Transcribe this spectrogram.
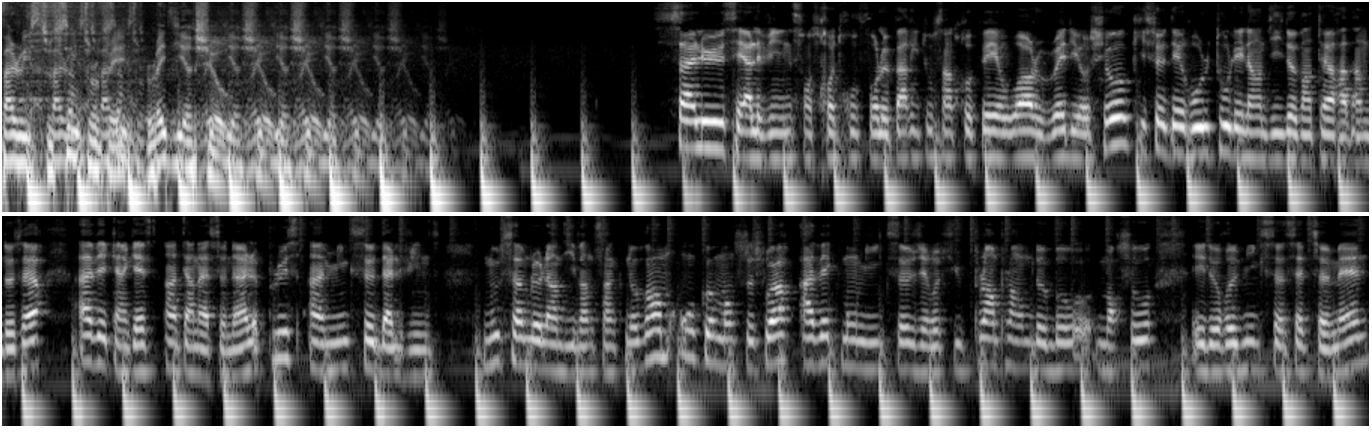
Paris to Saint-Tropez Radio Show. Salut, c'est Alvin. On se retrouve pour le Paris to Saint-Tropez World Radio Show qui se déroule tous les lundis de 20h à 22h avec un guest international plus un mix d'Alvins. Nous sommes le lundi 25 novembre. On commence ce soir avec mon mix. J'ai reçu plein plein de beaux morceaux et de remix cette semaine.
